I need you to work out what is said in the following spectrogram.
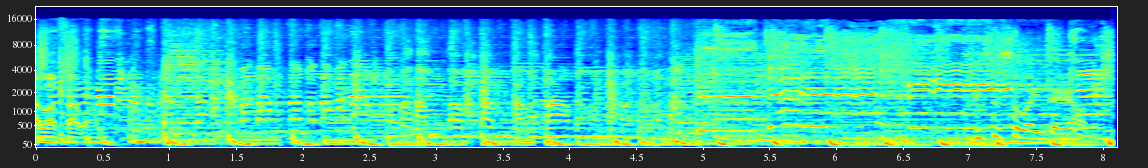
I love that one. This is Celine Dion.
